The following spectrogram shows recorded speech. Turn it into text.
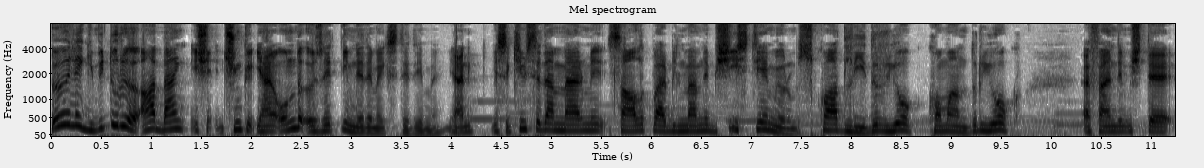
Öyle gibi duruyor. Abi ben çünkü yani onu da özetleyeyim ne demek istediğimi. Yani mesela kimseden mermi, sağlık ver bilmem ne bir şey isteyemiyorum. Squad leader yok, commander yok. Efendim işte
